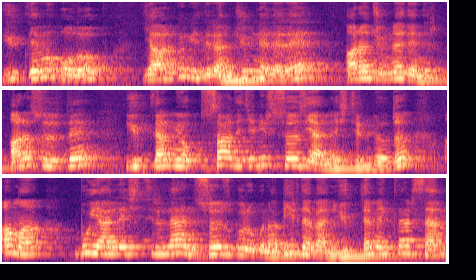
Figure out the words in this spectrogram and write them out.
yüklemi olup yargı bildiren cümlelere ara cümle denir. Ara sözde yüklem yoktu. Sadece bir söz yerleştiriliyordu. Ama bu yerleştirilen söz grubuna bir de ben yüklem eklersem,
